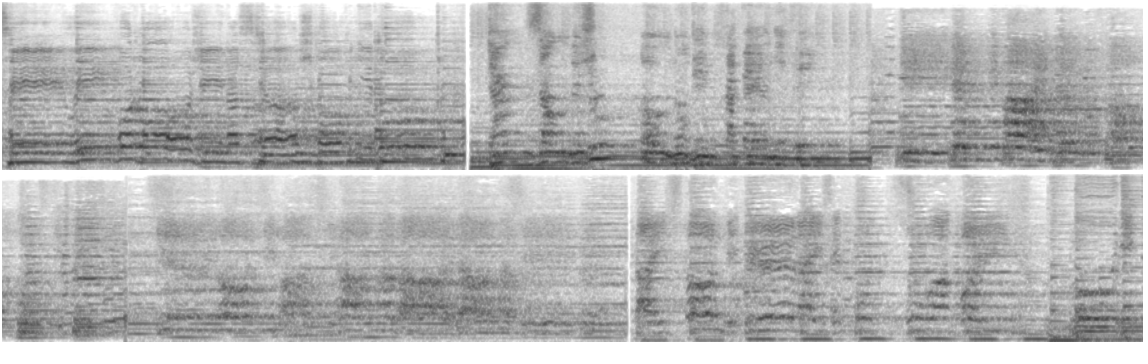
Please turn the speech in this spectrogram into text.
Сили ворожі нас тяжко гнідуть, Quinze ans de jour au nom d'une fraternité. Modigt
